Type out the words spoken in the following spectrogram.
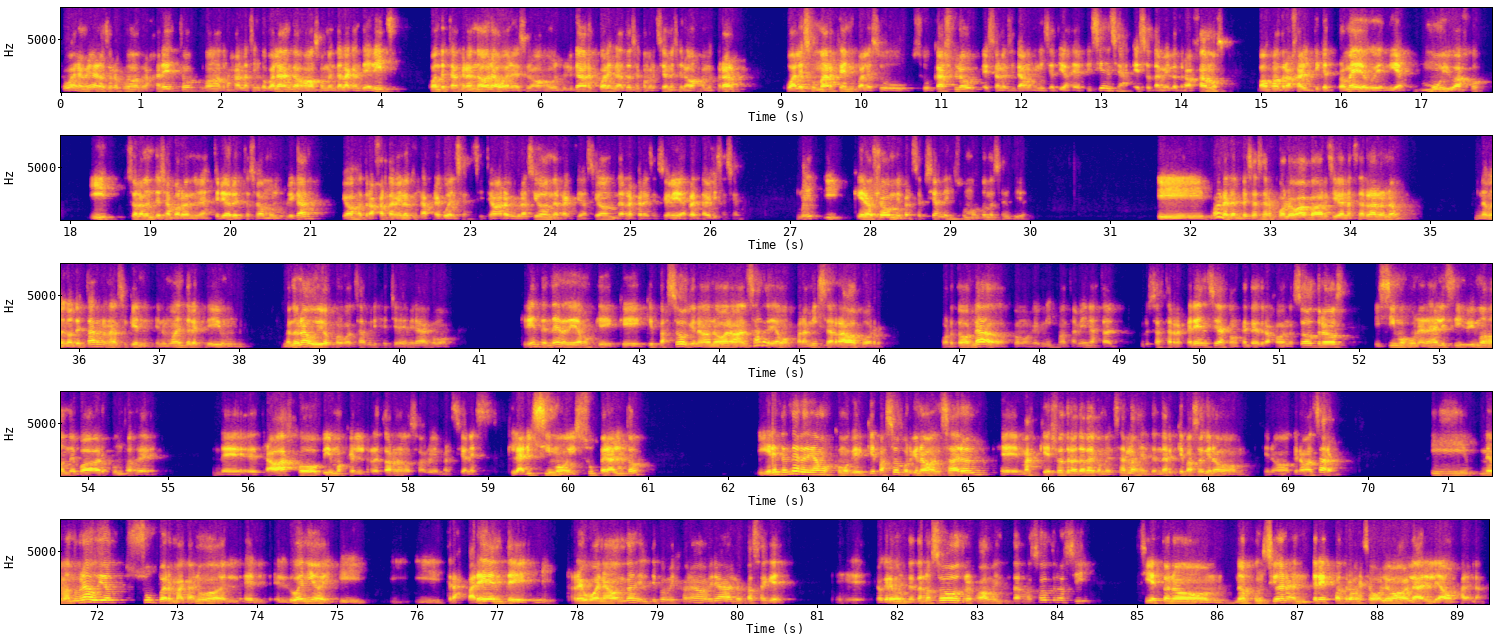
Bueno, mira, nosotros podemos trabajar esto, vamos a trabajar las cinco palancas, vamos a aumentar la cantidad de leads. ¿Cuánto están generando ahora? Bueno, eso lo vamos a multiplicar. ¿Cuál es la tasa de conversión? Eso lo vamos a mejorar. ¿Cuál es su margen? ¿Cuál es su, su cash flow? Eso necesitamos iniciativas de eficiencia, eso también lo trabajamos. Vamos a trabajar el ticket promedio, que hoy en día es muy bajo, y solamente ya por vender en exterior esto se va a multiplicar y vamos a trabajar también lo que es la frecuencia, sistema de recuperación, de reactivación, de referenciación y de rentabilización. Y quiero yo, mi percepción les hizo un montón de sentido. Y bueno, le empecé a hacer follow-up a ver si iban a cerrar o no. No me contestaron, así que en, un momento le escribí un... Mandé un audio por WhatsApp y le dije, che, mirá, como... Quería entender, digamos, qué, qué, pasó, que no, no van a avanzar, digamos, para mí cerraba por, por todos lados, como que mismo también hasta cruzaste referencias con gente que trabajó con nosotros, hicimos un análisis, vimos dónde puede haber puntos de, trabajo, vimos que el retorno sobre inversión es clarísimo y súper alto. Y quería entender, digamos, como que, qué pasó, por qué no avanzaron, eh, más que yo tratar de convencerlos, entender qué pasó que no, que no, que no avanzaron. Y me mandó un audio súper macanudo el, dueño y, transparente, re buena onda, y el tipo me dijo, no, mirá, lo que pasa que eh, lo queremos intentar nosotros, lo vamos a intentar nosotros, y si esto no, no funciona, en 3, 4 meses volvemos a hablar y le damos para adelante.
